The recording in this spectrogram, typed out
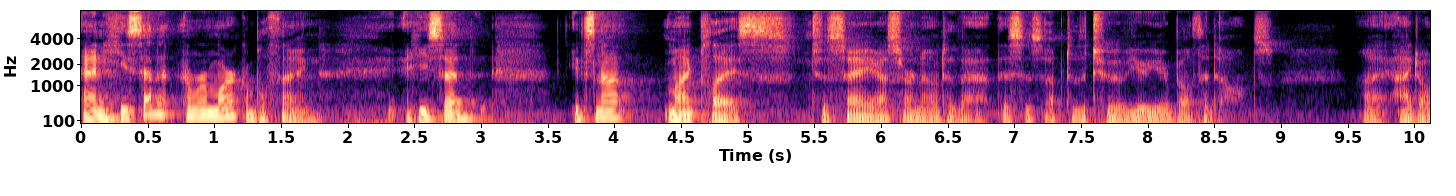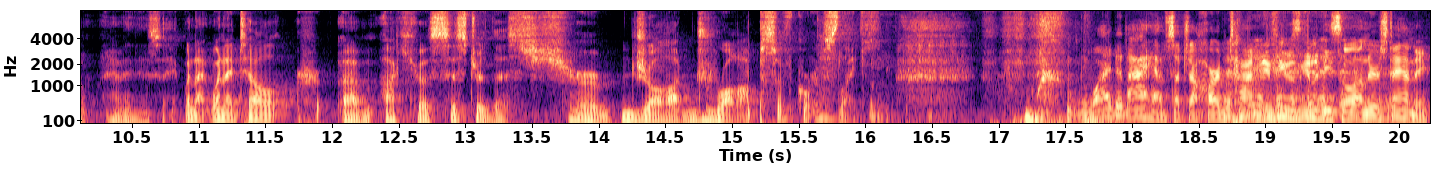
And he said a remarkable thing. He said, "It's not my place to say yes or no to that. This is up to the two of you. You're both adults." I, I don't have anything to say. When I when I tell her, um, Akiko's sister this, her jaw drops. Of course, like, why did I have such a hard time if he was going to be so understanding?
